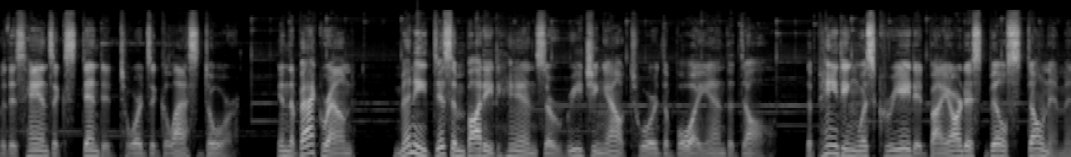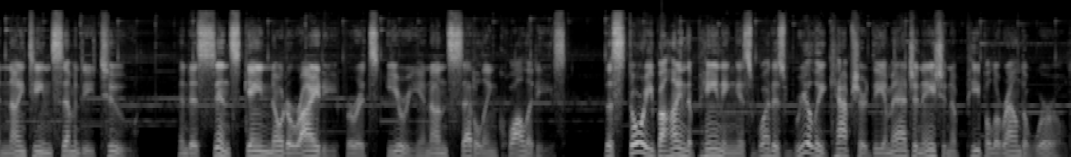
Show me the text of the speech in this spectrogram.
with his hands extended towards a glass door. In the background, many disembodied hands are reaching out toward the boy and the doll. The painting was created by artist Bill Stoneham in 1972 and has since gained notoriety for its eerie and unsettling qualities. The story behind the painting is what has really captured the imagination of people around the world.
